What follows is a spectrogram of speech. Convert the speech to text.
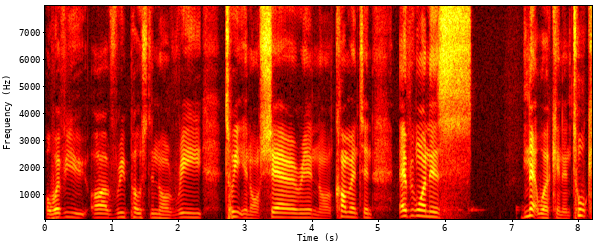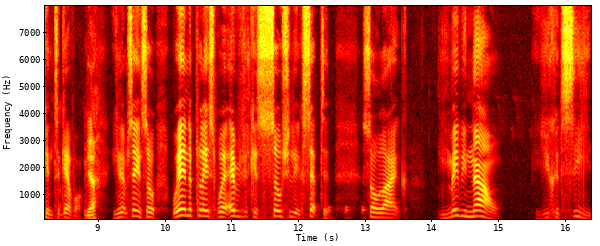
or whether you are reposting or retweeting or sharing or commenting, everyone is networking and talking together. Yeah. You know what I'm saying? So we're in a place where everything is socially accepted. So like maybe now you could see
